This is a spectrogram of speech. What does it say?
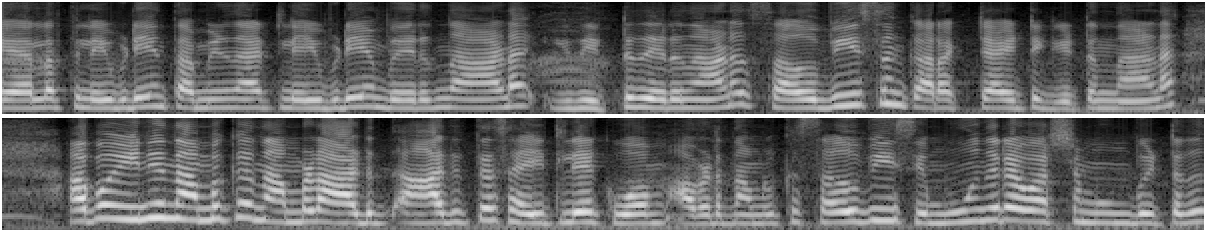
കേരളത്തിൽ എവിടെയും തമിഴ്നാട്ടിൽ എവിടെയും വരുന്നതാണ് ഇത് ഇട്ട് തരുന്നതാണ് സർവീസും കറക്റ്റായിട്ട് കിട്ടുന്നതാണ്. അപ്പോൾ ഇനി നമുക്ക് നമ്മുടെ ആദ്യത്തെ സൈറ്റിലേക്ക് പോകാം അവിടെ നമുക്ക് സർവീസ് മൂന്നര വർഷം മുമ്പ് ഇട്ടത്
